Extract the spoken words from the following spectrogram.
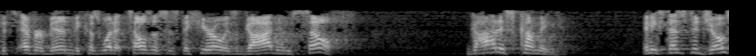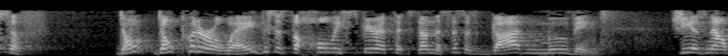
that's ever been because what it tells us is the hero is God Himself. God is coming. And He says to Joseph, don't, don't put her away. This is the Holy Spirit that's done this. This is God moving. She is now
